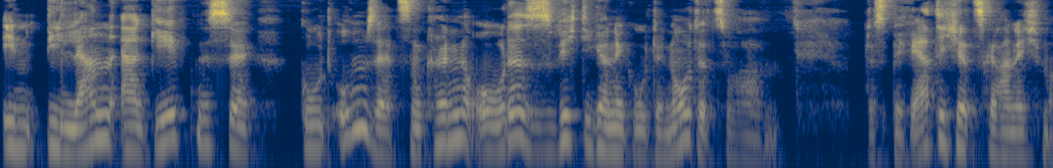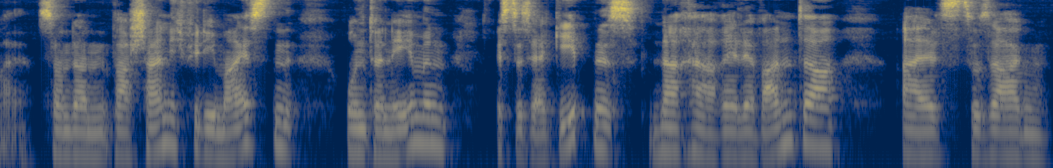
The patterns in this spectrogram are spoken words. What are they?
in die Lernergebnisse gut umsetzen können oder ist es wichtiger, eine gute Note zu haben? Das bewerte ich jetzt gar nicht mal, sondern wahrscheinlich für die meisten Unternehmen ist das Ergebnis nachher relevanter, als zu sagen,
